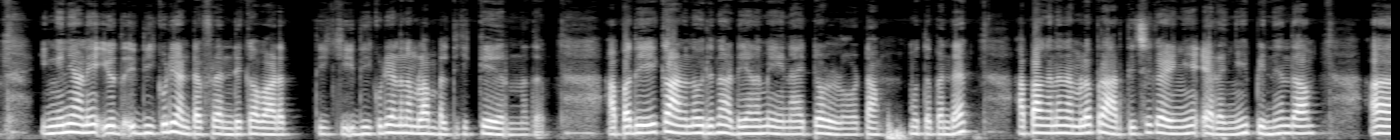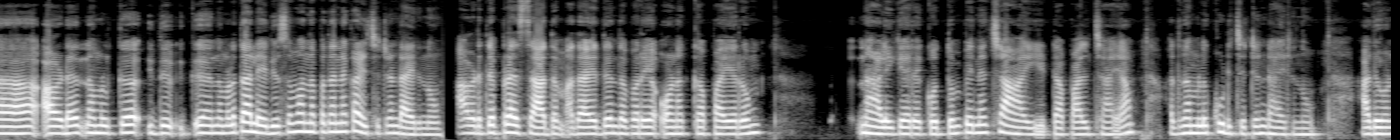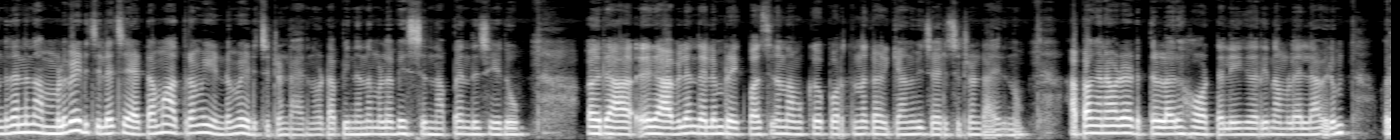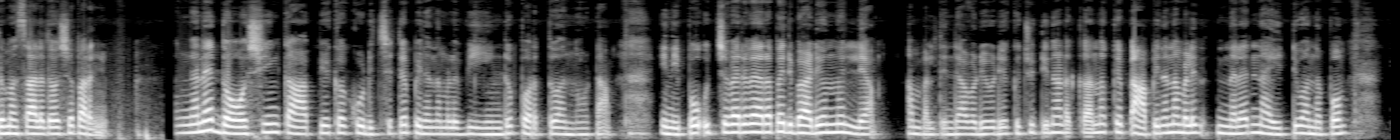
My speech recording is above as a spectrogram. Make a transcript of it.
ഇങ്ങനെയാണ് ഇത് ഇതിൽ കൂടിയാണ് കേട്ടോ ഫ്രണ്ട് കവാടത്തേക്ക് ഇതിൽ കൂടിയാണ് നമ്മൾ അമ്പലത്തിലേക്ക് കയറുന്നത്. അപ്പോൾ അതേ കാണുന്ന ഒരു നടിയാണ് മെയിനായിട്ടുള്ളൂ കേട്ടോ മുത്തപ്പന്റെ. അപ്പം അങ്ങനെ നമ്മൾ പ്രാർത്ഥിച്ച് കഴിഞ്ഞ് ഇറങ്ങി. പിന്നെ എന്താ അവിടെ നമ്മൾക്ക് ഇത് നമ്മൾ തലേ ദിവസം വന്നപ്പോൾ തന്നെ കഴിച്ചിട്ടുണ്ടായിരുന്നു. അവിടുത്തെ പ്രസാദം അതായത് എന്താ പറയുക ഉണക്കപ്പയറും നാളികേരക്കൊത്തും പിന്നെ ചായ ഇട്ട പാൽ ചായ അത് നമ്മൾ കുടിച്ചിട്ടുണ്ടായിരുന്നു. അതുകൊണ്ട് തന്നെ നമ്മൾ മേടിച്ചില്ല ചേട്ടൻ മാത്രം വീണ്ടും മേടിച്ചിട്ടുണ്ടായിരുന്നു കേട്ടോ. പിന്നെ നമ്മൾ വിശന്നപ്പോൾ എന്ത് ചെയ്തു? രാവിലെ എന്തായാലും ബ്രേക്ക്ഫാസ്റ്റിന് നമുക്ക് പുറത്തുനിന്ന് കഴിക്കാമെന്ന് വിചാരിച്ചിട്ടുണ്ടായിരുന്നു. അപ്പം അങ്ങനെ അവിടെ അടുത്തുള്ള ഒരു ഹോട്ടലിൽ കയറി നമ്മളെല്ലാവരും ഒരു മസാല ദോശ പറഞ്ഞു. അങ്ങനെ ദോശയും കാപ്പിയൊക്കെ കുടിച്ചിട്ട് പിന്നെ നമ്മൾ വീണ്ടും പുറത്ത് വന്നു കേട്ടോ ഇനിയിപ്പോൾ ഉച്ചവരെ വേറെ പരിപാടിയൊന്നുമില്ല. അമ്പലത്തിന്റെ അവിടെ ഇവിടെയൊക്കെ ചുറ്റി നടക്കാന്നൊക്കെ. ആ പിന്നെ നമ്മൾ ഇന്നലെ നൈറ്റ് വന്നപ്പോൾ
